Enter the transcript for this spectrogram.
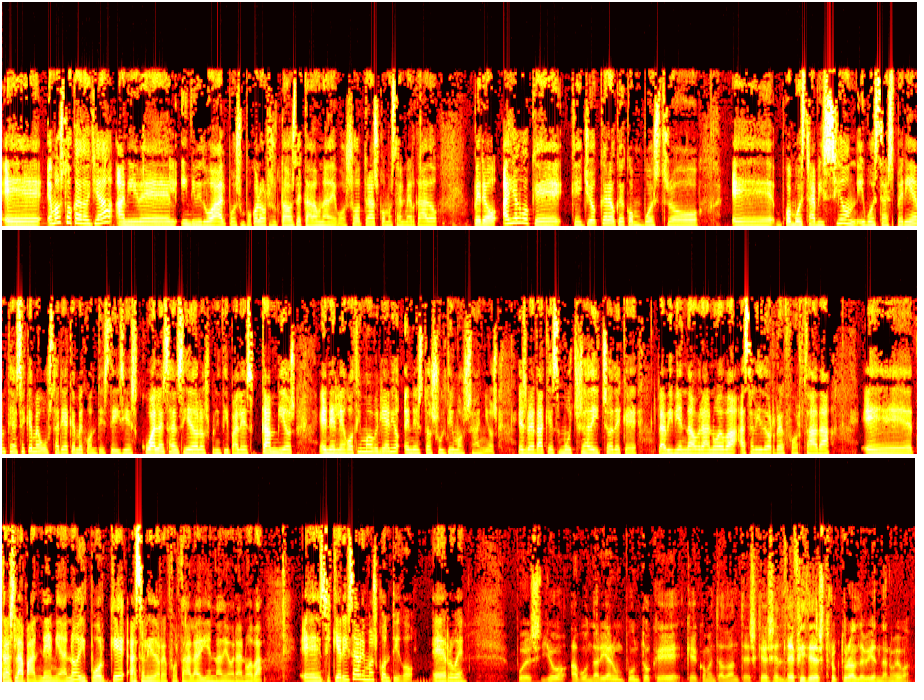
Eh, hemos tocado ya a nivel individual, pues un poco los resultados de cada una de vosotras, cómo está el mercado, pero hay algo que, que yo creo que con vuestro eh, con vuestra visión y vuestra experiencia, sí que me gustaría que me contestéis y es cuáles han sido los principales cambios en el negocio inmobiliario en estos últimos años. Es verdad que es mucho se ha dicho de que la vivienda ahora nueva ha salido reforzada eh, tras la pandemia, ¿no? ¿Y por qué ha salido reforzada la vivienda de obra nueva? Eh, si queréis, abrimos contigo, Rubén. Pues yo abundaría en un punto que he comentado antes, que es el déficit estructural de vivienda nueva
